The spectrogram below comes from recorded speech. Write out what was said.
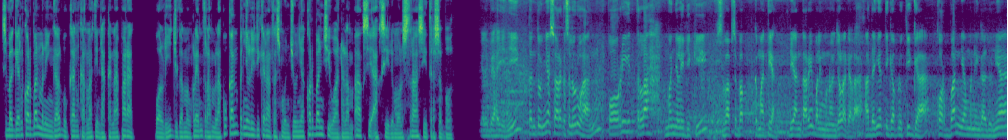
sebagian korban meninggal bukan karena tindakan aparat. Polri juga mengklaim telah melakukan penyelidikan atas munculnya korban jiwa dalam aksi-aksi demonstrasi tersebut. LBH ini tentunya secara keseluruhan Polri telah menyelidiki sebab-sebab kematian. Di antara yang paling menonjol adalah adanya 33 korban yang meninggal dunia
